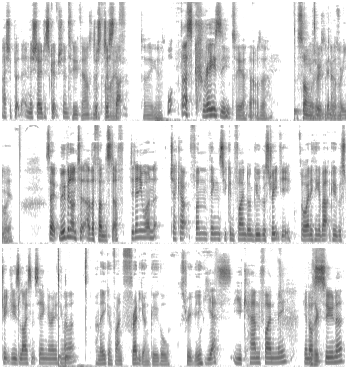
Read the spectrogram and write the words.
I should put that in the show description. 2005. Just just that. So there you go. What? That's crazy. So yeah, that was a. The song was released been out for a year. So moving on to other fun stuff. Did anyone check out fun things you can find on Google Street View or anything about Google Street View's licensing or anything like that? I know you can find Freddy on Google Street View. Yes, you can find me in There's a- Osuna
